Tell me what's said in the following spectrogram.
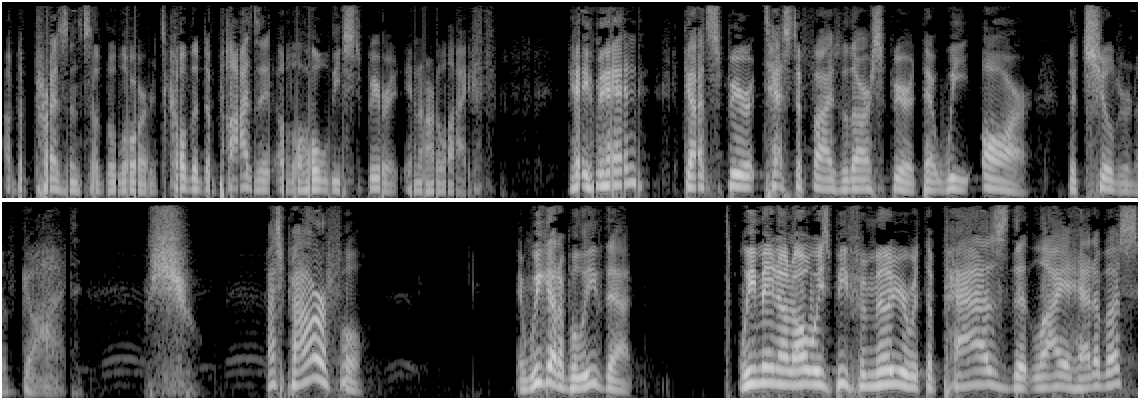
of the presence of the Lord? It's called the deposit of the Holy Spirit in our life. Amen. God's Spirit testifies with our spirit that we are the children of God. Whew, that's powerful. And we got to believe that. We may not always be familiar with the paths that lie ahead of us,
